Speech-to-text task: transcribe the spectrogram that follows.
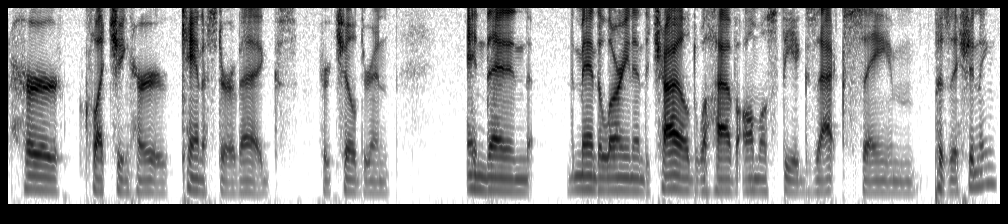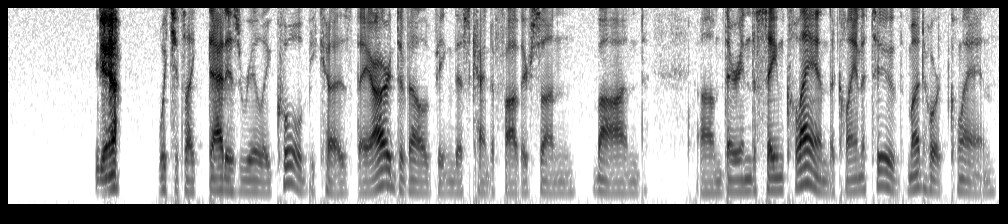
her clutching her canister of eggs, her children, and then the Mandalorian and the child will have almost the exact same positioning Yeah. which is like that is really cool because they are developing this kind of father son bond. Um, they're in the same clan, the clan of two, the Mudhorn clan.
